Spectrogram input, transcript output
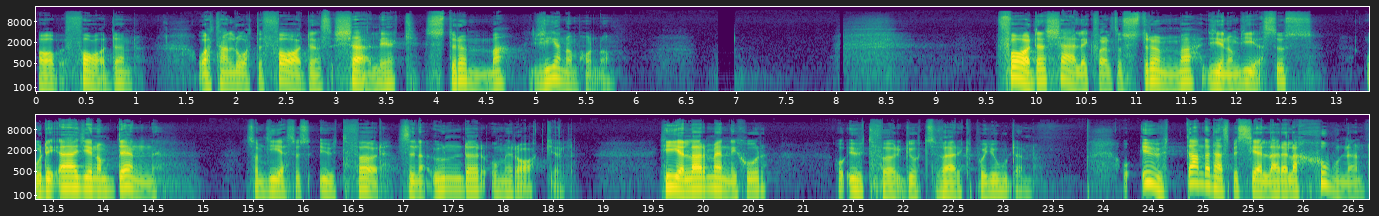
av Fadern och att han låter Faderns kärlek strömma genom honom. Faderns kärlek får alltså strömma genom Jesus och det är genom den som Jesus utför sina under och mirakel. Helar människor och utför Guds verk på jorden. Och utan den här speciella relationen,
